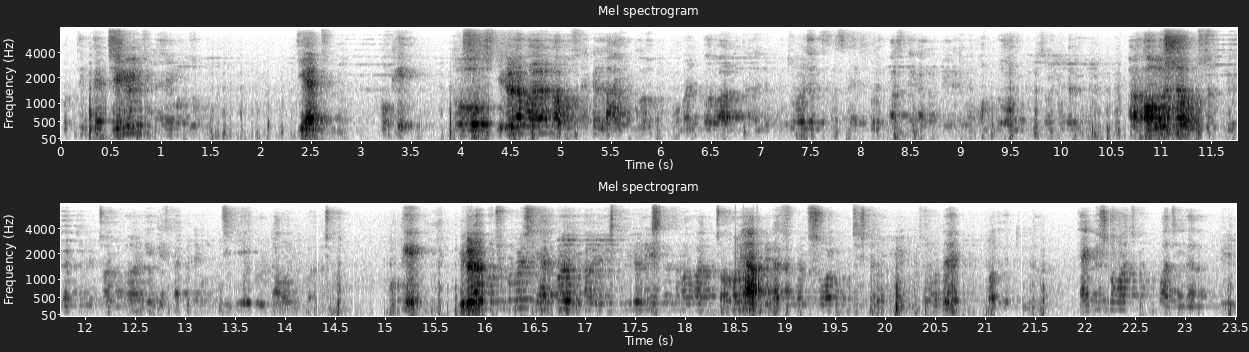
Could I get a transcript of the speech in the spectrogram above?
প্রত্যেকটা জেনুইন টাইম মতো দেওয়ার জন্য। ওকে তো ভিডিওটা ভালো লাগলে অবশ্যই একটা লাইক করো কমেন্ট করো, আর চ্যানেলে প্রথমবার যাতে সাবস্ক্রাইব করে পাশে থাকা বেল আইকন অন করে অন নোটিফিকেশন করে আর অবশ্যই অবশ্যই টেলিগ্রাম চ্যানেলে জয়েন করার লেটেস্ট আপডেট এবং G D A full download করার জন্য। ওকে ভিডিওটা প্রচুর পরিমাণে শেয়ার করো যেখানে নেক্সট ভিডিও নেক্সট ক্লাসে আমরা যখনই আপডেট আসবে সবার চেষ্টা করব মধ্যে তুলে ধরা thank you so much watching the video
